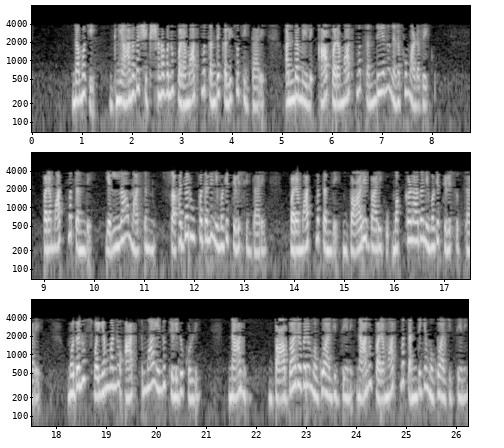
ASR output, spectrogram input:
ನಮಗೆ ಜ್ಞಾನದ ಶಿಕ್ಷಣವನ್ನು ಪರಮಾತ್ಮ ತಂದೆ ಕಲಿಸುತ್ತಿದ್ದಾರೆ. ಅಂದ ಮೇಲೆ ಆ ಪರಮಾತ್ಮ ತಂದೆಯನ್ನು ನೆನಪು ಮಾಡಬೇಕು. ಪರಮಾತ್ಮ ತಂದೆ ಎಲ್ಲಾ ಮಾತನ್ನು ಸಹಜ ರೂಪದಲ್ಲಿ ನಿಮಗೆ ತಿಳಿಸಿದ್ದಾರೆ. ಪರಮಾತ್ಮ ತಂದೆ ಬಾರಿ ಬಾರಿಗೂ ಮಕ್ಕಳಾದ ನಿಮಗೆ ತಿಳಿಸುತ್ತಾರೆ. ಮೊದಲು ಸ್ವಯಂ ಅನ್ನು ಆತ್ಮ ಎಂದು ತಿಳಿದುಕೊಳ್ಳಿ. ನಾನು ಬಾಬಾರವರ ಮಗು ಆಗಿದ್ದೇನೆ. ನಾನು ಪರಮಾತ್ಮ ತಂದೆಗೆ ಮಗು ಆಗಿದ್ದೇನೆ.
